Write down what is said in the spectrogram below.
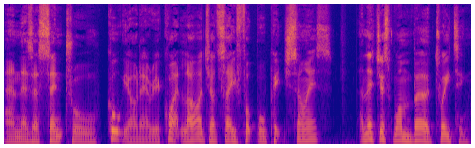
And there's a central courtyard area, quite large, I'd say football pitch size. And there's just one bird tweeting.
